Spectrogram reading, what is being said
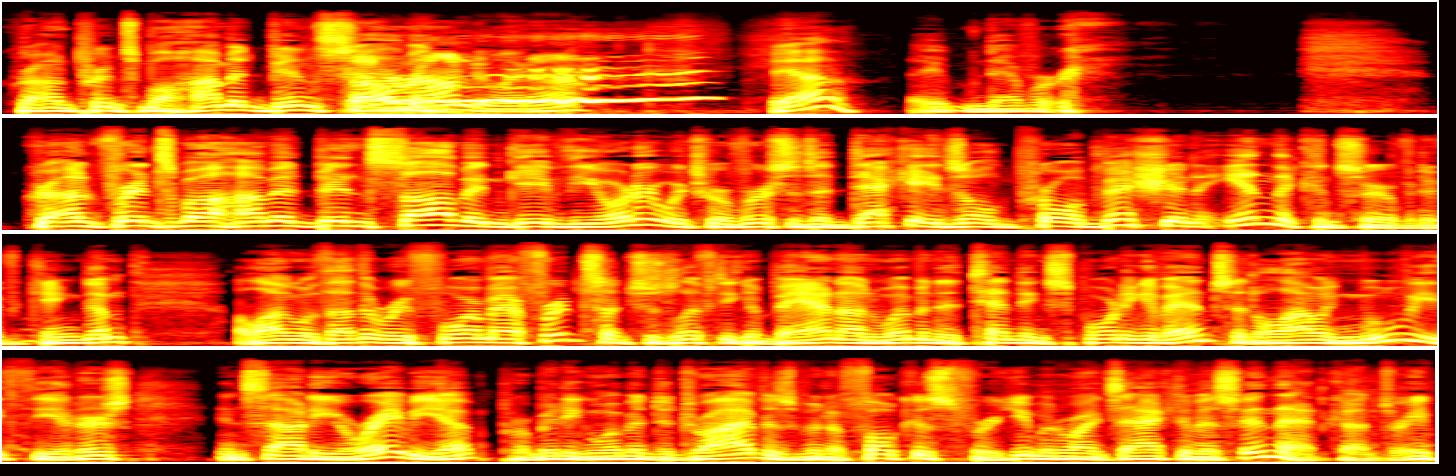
Crown Prince Mohammed bin Salman. around to it, huh? Yeah, they've never. Crown Prince Mohammed bin Salman gave the order, which reverses a decades old prohibition in the conservative kingdom, along with other reform efforts, such as lifting a ban on women attending sporting events and allowing movie theaters in Saudi Arabia. Permitting women to drive has been a focus for human rights activists in that country.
